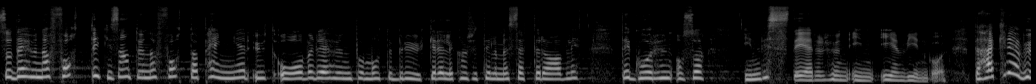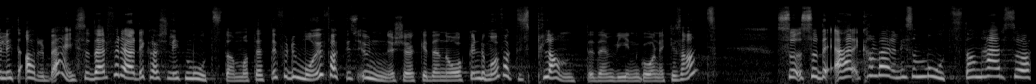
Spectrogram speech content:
Så det hun har fått ikke sant? Hun har fått av penger utover det hun på en måte bruker, eller kanskje til og med setter av litt, det går hun og så investerer hun inn i en vingård. Dette krever jo litt arbeid, så derfor er det kanskje litt motstand mot dette. For du må jo faktisk undersøke den åkeren, du må jo faktisk plante den vingården. ikke sant? Så, så det er, kan være liksom motstand her. Så,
